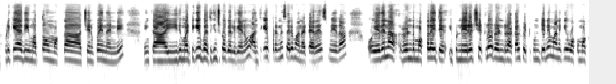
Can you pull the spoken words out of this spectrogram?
అప్పటికే అది మొత్తం మొక్క చనిపోయిందండి. ఇంకా ఇది మట్టికి బతికించుకోగలిగాను. అందుకే ఎప్పుడైనా సరే మన టెర్రస్ మీద ఏదైనా రెండు మొక్కలు అయితే ఇప్పుడు నేరేడు చెట్లు రెండు రకాలు పెట్టుకుంటేనే మనకి ఒక మొక్క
